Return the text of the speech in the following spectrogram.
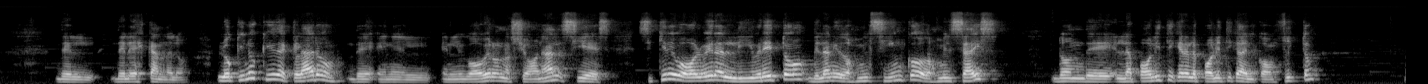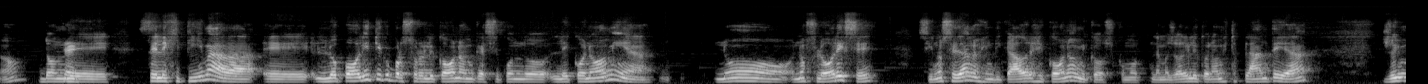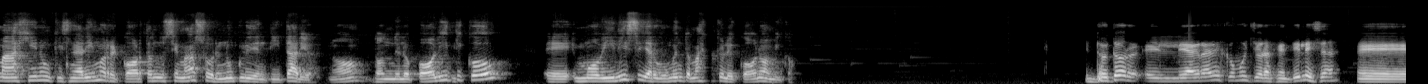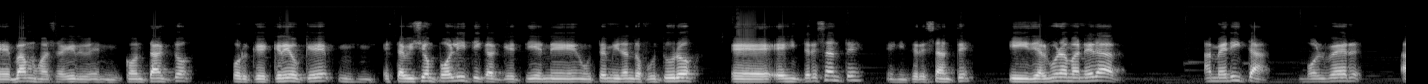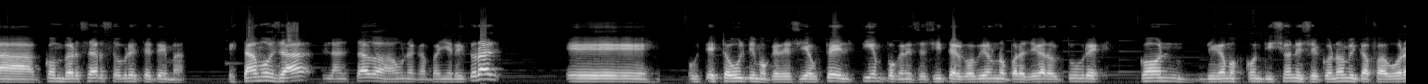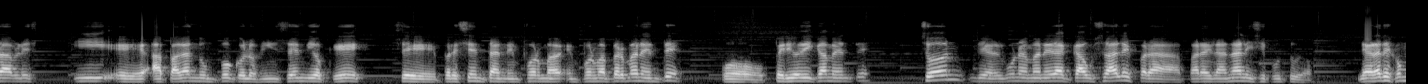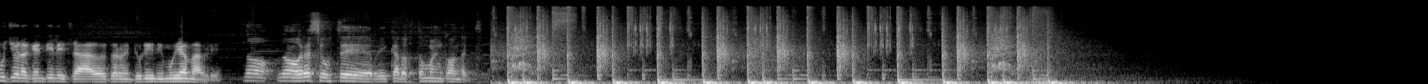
del escándalo. Lo que no queda claro en, el, gobierno nacional si es si quiere volver al libreto del año 2005 o 2006, donde la política era la política del conflicto, donde se legitimaba eh, lo político por sobre lo económico, es decir, cuando la economía no, no florece, si no se dan los indicadores económicos, como la mayoría de los economistas plantea, yo imagino un kirchnerismo recortándose más sobre el núcleo identitario, ¿no? donde lo político eh, movilice y argumente más que lo económico. Doctor, eh, le agradezco mucho la gentileza. Eh, vamos a seguir en contacto porque creo que mm, esta visión política que tiene usted mirando futuro es interesante, es interesante y de alguna manera amerita volver a conversar sobre este tema. estamos ya lanzados a una campaña electoral. Eh, esto último que decía usted, el tiempo que necesita el gobierno para llegar a octubre con, digamos, condiciones económicas favorables y eh, apagando un poco los incendios que se presentan en forma, en forma permanente o periódicamente, son de alguna manera causales para, para el análisis futuro. Le agradezco mucho la gentileza, doctor Venturini, muy amable. No, no, gracias a usted, Ricardo, estamos en contacto.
